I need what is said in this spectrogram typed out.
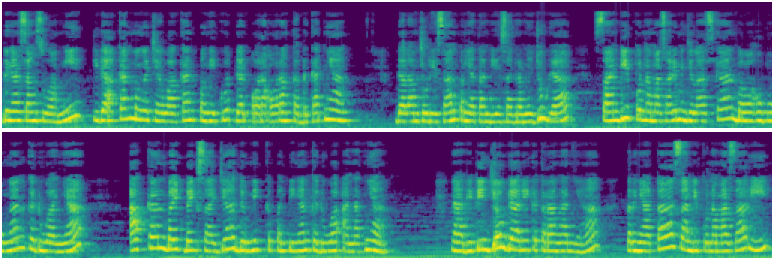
dengan sang suami tidak akan mengecewakan pengikut dan orang-orang terdekatnya. Dalam tulisan pernyataan di Instagramnya juga, Sandi Purnamasari menjelaskan bahwa hubungan keduanya akan baik-baik saja demi kepentingan kedua anaknya. Nah, ditinjau dari keterangannya, Ternyata Sandi Purnamasari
